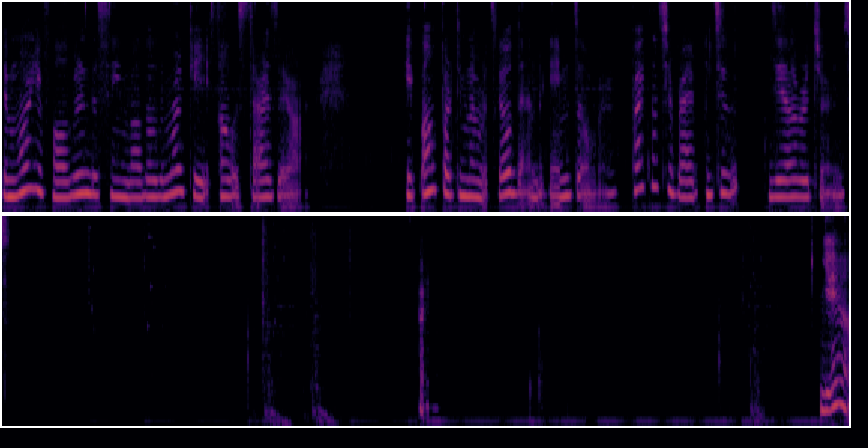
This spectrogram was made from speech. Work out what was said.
The more you fall during the same battle, the more KO stars there are. If all party members go then the game is over. Fight and survive until Zero returns. Yeah.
